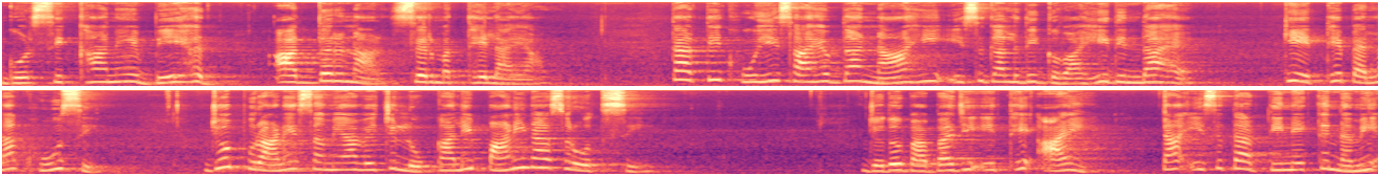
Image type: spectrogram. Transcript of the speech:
ਗੁਰਸਿੱਖਾਂ ਨੇ ਬੇਹੱਦ ਆਦਰ ਨਾਲ ਸਿਰ ਮੱਥੇ ਲਾਇਆ। ਧਰਤੀ ਖੂਹੀ ਸਾਹਿਬ ਦਾ ਨਾਂ ਹੀ ਇਸ ਗੱਲ ਦੀ ਗਵਾਹੀ ਦਿੰਦਾ ਹੈ ਕਿ ਇੱਥੇ ਪਹਿਲਾਂ ਖੂਹ ਸੀ, ਜੋ ਪੁਰਾਣੇ ਸਮਿਆਂ ਵਿੱਚ ਲੋਕਾਂ ਲਈ ਪਾਣੀ ਦਾ ਸਰੋਤ ਸੀ। ਜਦੋਂ ਬਾਬਾ ਜੀ ਇੱਥੇ ਆਏ ਤਾਂ ਇਸ ਧਰਤੀ ਨੇ ਇੱਕ ਨਵੀਂ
